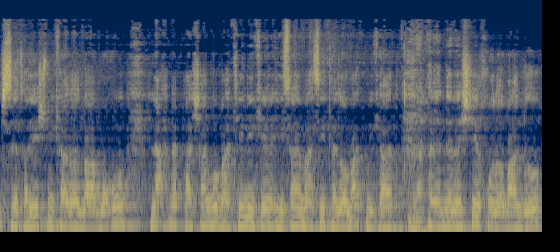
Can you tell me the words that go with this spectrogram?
ستایش می‌کردن و با اون لحن قشنگ و متینی که عیسی مسیح تلاوت می‌کرد بله. نوشته خداوند رو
